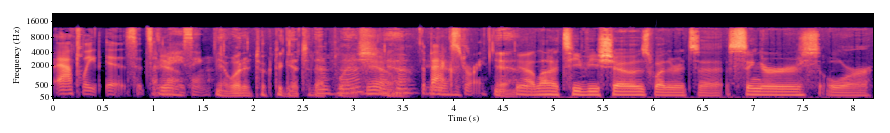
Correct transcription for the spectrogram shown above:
athlete is. It's amazing. Yeah, what it took to get to that Mhm, place. Yeah. mhm, The backstory. Yeah. Yeah, a lot of TV shows, whether it's uh, singers or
